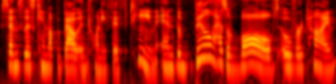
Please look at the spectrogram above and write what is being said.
since this came up about in 2015. And the bill has evolved over time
